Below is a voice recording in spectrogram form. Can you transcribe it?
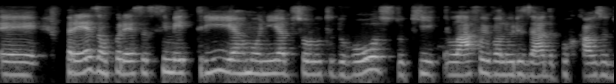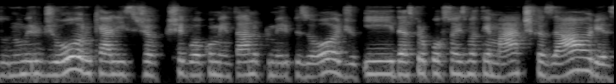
é, prezam por essa simetria e harmonia absoluta do rosto, que lá foi valorizada por causa do número de ouro, que a Alice já chegou a comentar no primeiro episódio, e das proporções matemáticas áureas.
